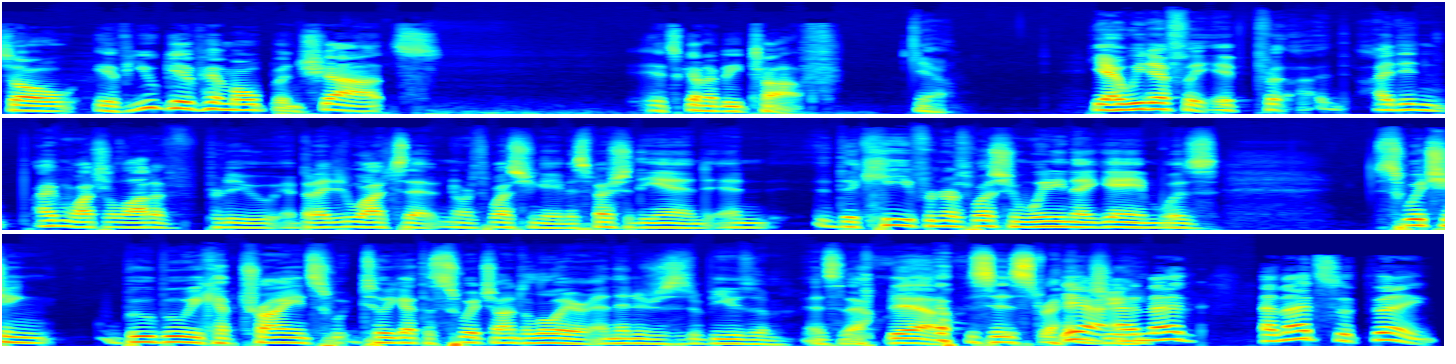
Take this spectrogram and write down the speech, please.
So if you give him open shots, it's going to be tough. Yeah. Yeah, we definitely. It, I didn't. I haven't watched a lot of Purdue, but I did watch that Northwestern game, especially the end. And the key for Northwestern winning that game was switching. Boo Buie. He kept trying until he got the switch onto Loyer, and then it just abused him. And so that, yeah. that was his strategy. Yeah, and that and that's the thing.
